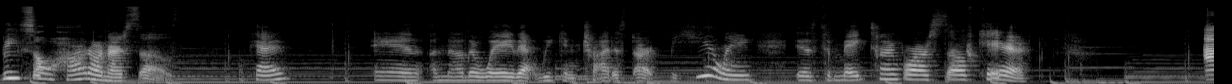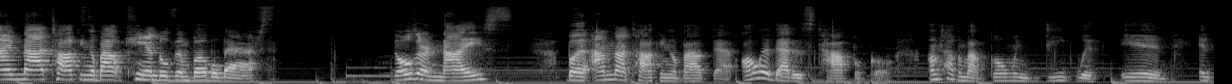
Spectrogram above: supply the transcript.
be so hard on ourselves. Okay? And another way that we can try to start the healing is to make time for our self care. I'm not talking about candles and bubble baths. Those are nice, but I'm not talking about that. All of that is topical. I'm talking about going deep within and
